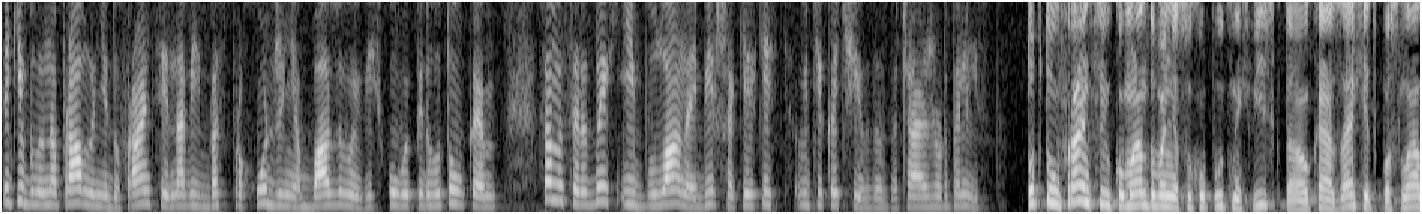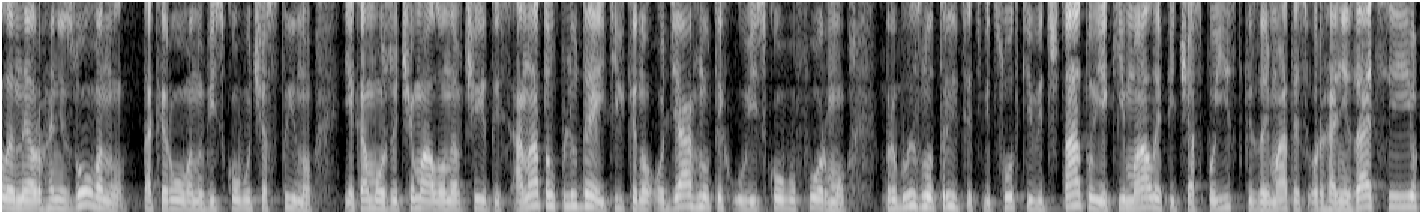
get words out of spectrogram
які були направлені до Франції навіть без проходження базової військової підготовки. Саме серед них і була найбільша кількість втікачів, зазначає журналіст. Тобто у Францію командування сухопутних військ та ОК Захід послали не організовану та керовану військову частину, яка може чимало навчитись, а натовп людей, тільки но одягнутих у військову форму, приблизно 30% від штату, які мали під час поїздки займатися організацією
